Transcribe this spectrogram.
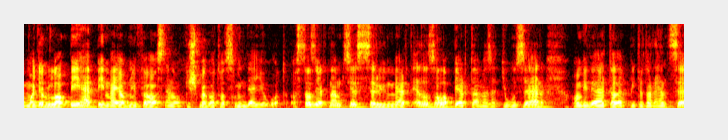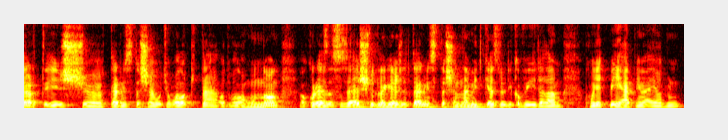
Magyarul a PHP MyAdmin felhasználók is megadhatsz minden jogot. Azt azért nem célszerű, mert ez az alapértelmezett user, amivel telepíted a rendszert, és természetesen, hogyha valaki támad valahonnan, akkor ez lesz az elsődleges, de természetesen nem itt kezdődik a védelem, hogy egy PHP MyAdmin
